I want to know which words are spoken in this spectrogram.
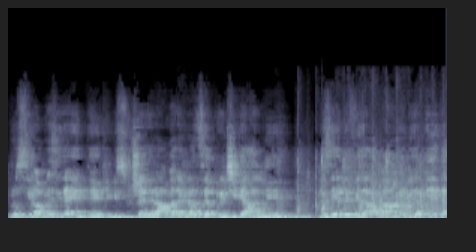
prossima presidente, chi mi succederà, Maria Grazia Princigalli. Presidente Fidapa, Fidabilità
